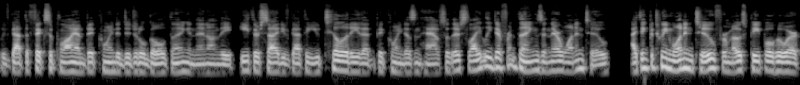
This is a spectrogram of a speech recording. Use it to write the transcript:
We've got the fixed supply on Bitcoin to digital gold thing. And then on the Ether side, you've got the utility that Bitcoin doesn't have. So they're slightly different things, and they're one and two. I think between one and two, for most people who are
